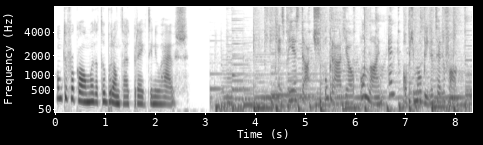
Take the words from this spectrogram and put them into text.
om te voorkomen dat er brand uitbreekt in uw huis. SBS Dutch op radio, online en op je mobiele telefoon.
